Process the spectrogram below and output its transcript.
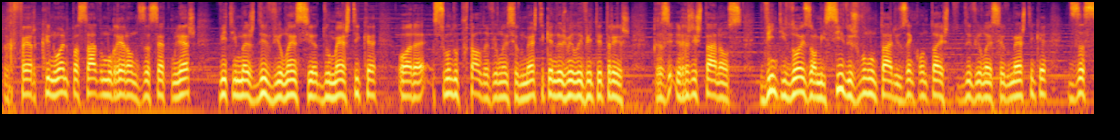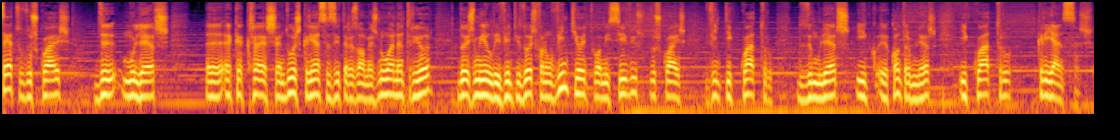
refere que no ano passado morreram 17 mulheres vítimas de violência doméstica. Ora, segundo o portal da violência doméstica, em 2023 registaram-se 22 homicídios voluntários em contexto de violência doméstica, 17 dos quais de mulheres a que acrescem duas crianças e três homens. No ano anterior, 2022, foram 28 homicídios, dos quais 24 de mulheres e, eh, contra mulheres e 4 crianças.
